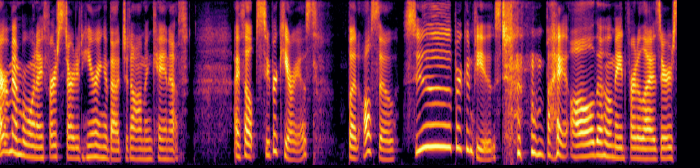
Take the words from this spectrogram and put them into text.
I remember when I first started hearing about Jadam and KNF. I felt super curious, but also super confused by all the homemade fertilizers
